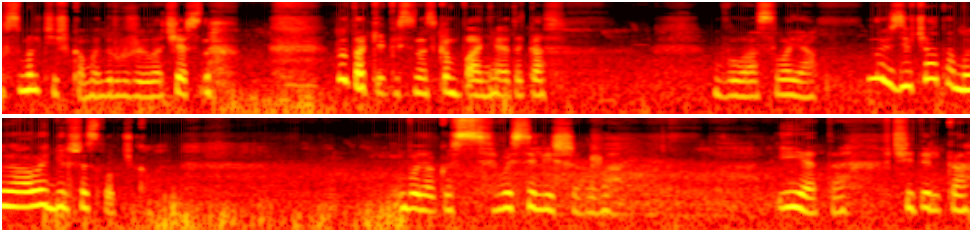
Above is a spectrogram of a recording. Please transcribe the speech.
з, мальчишками дружила, чесно. Ну так якась у нас компанія така була своя. Ну, з дівчатами, але більше з хлопчиками. Бо якось веселіше було. І ета, вчителька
